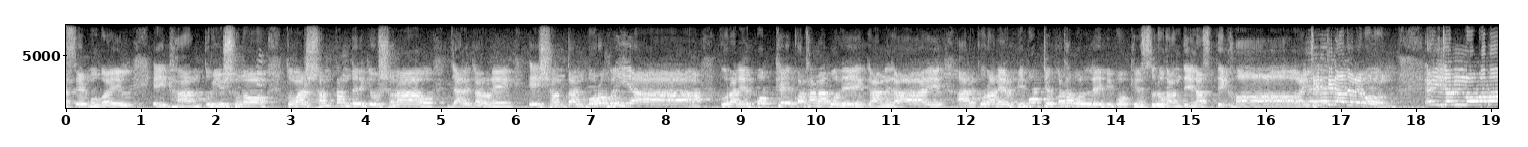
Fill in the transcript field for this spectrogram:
আছে মোবাইল। এই গান তুমি শোনো, তোমার সন্তানদেরকেও শোনাও, যার কারণে এই সন্তান বড় হইয়া কোরআনের পক্ষে কথা না বলে গান গায়, আর কোরআনের বিপক্ষে কথা বললে বিপক্ষে স্লোগান দিয়ে নাস্তিক হয়। ঠিক কিনা জোরে বলুন? এই জন্য বাবা,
